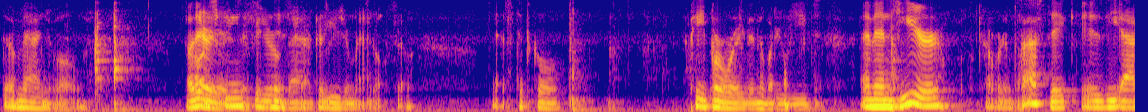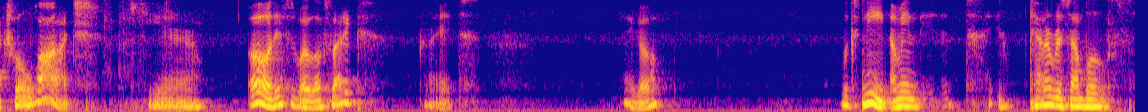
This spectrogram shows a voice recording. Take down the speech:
the manual. Oh, there it is. The fitness tracker user manual. So it's typical paperwork that nobody reads. And then here, covered in plastic, is the actual watch. Here. Oh, this is what it looks like. Great. There you go looks neat. I mean, it, it kind of resembles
